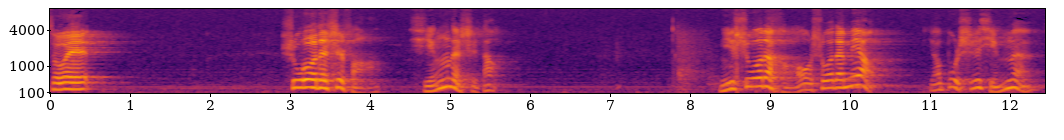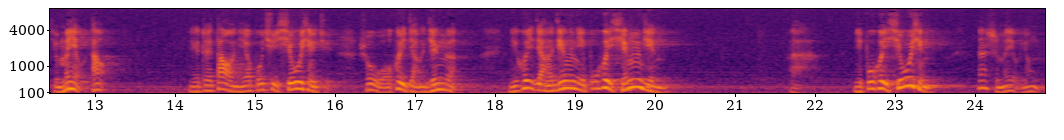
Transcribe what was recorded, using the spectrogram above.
所谓说的是法，行的是道。你说的好，说的妙，要不实行呢，就没有道。你这道你要不去修行去，说我会讲经啊，你会讲经，你不会行经，啊，你不会修行，那是没有用的。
